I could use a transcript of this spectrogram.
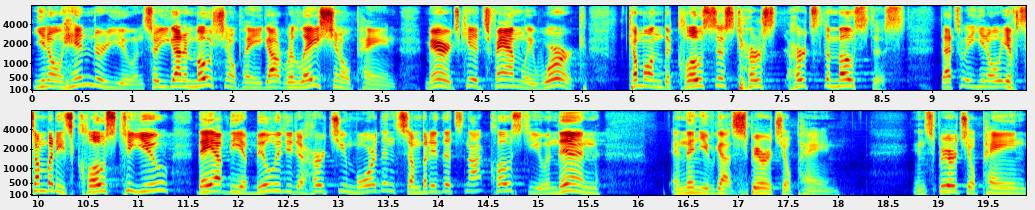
you know hinder you and so you got emotional pain you got relational pain marriage kids family work Come on, the closest hurts, hurts the mostest. That's what, you know, if somebody's close to you, they have the ability to hurt you more than somebody that's not close to you. And then, and then you've got spiritual pain. In spiritual pain,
